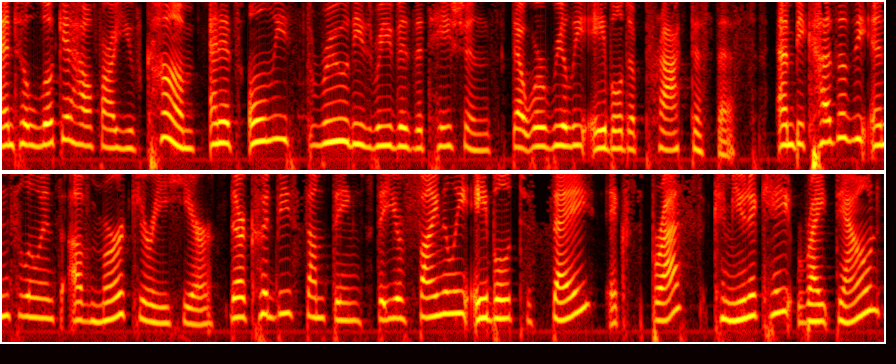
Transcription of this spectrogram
and to look at how far you've come. And it's only through these revisitations that we're really able to practice this. And because of the influence of Mercury here, there could be something that you're finally able to say, express, communicate, write down,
